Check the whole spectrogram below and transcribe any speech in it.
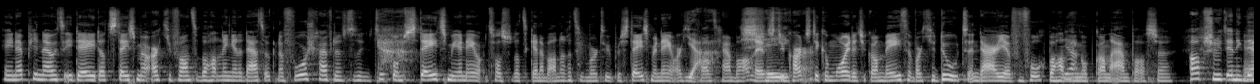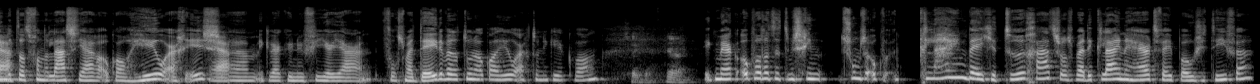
En heb je nou het idee dat steeds meer adjuvantenbehandelingen inderdaad ook naar voren schuiven? Dat in de toekomst steeds meer, nee, zoals we dat kennen bij andere tumortypen, steeds meer neoadjuvant ja, gaan behandelen. Het is natuurlijk hartstikke mooi dat je kan meten wat je doet en daar je vervolgbehandeling op kan aanpassen. Absoluut. En ik denk dat dat van de laatste jaren ook al heel erg is. Um, ik werk hier nu vier jaar en volgens mij deden we dat toen ook al heel erg toen ik hier kwam. Zeker, ja. Ik merk ook wel dat het misschien soms ook een klein beetje teruggaat. Zoals bij de kleine HER2-positieve.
